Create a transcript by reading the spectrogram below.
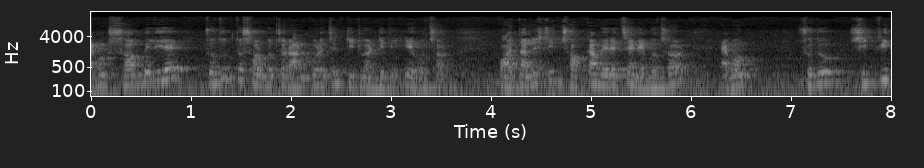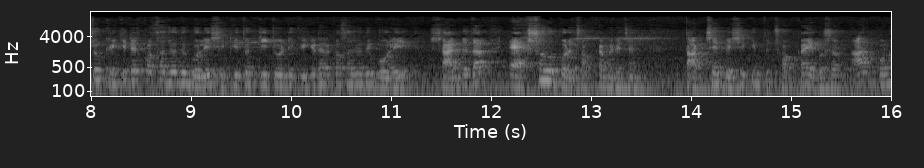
এবং সব মিলিয়ে চতুর্থ সর্বোচ্চ রান করেছেন টি টোয়েন্টিতে এবছর পঁয়তাল্লিশটি ছক্কা মেরেছেন এবছর এবং শুধু স্বীকৃত ক্রিকেটের কথা যদি বলি, স্বীকৃত টি টোয়েন্টি ক্রিকেটের কথা যদি বলি সাহেবজাদা একশোর উপরে ছক্কা মেরেছেন। তার চেয়ে বেশি কিন্তু ছক্কা এবছর আর কোনো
